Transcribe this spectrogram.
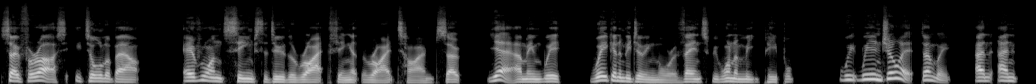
So for us, it's all about everyone seems to do the right thing at the right time. So yeah, I mean, we're, we're going to be doing more events. We want to meet people. We, we enjoy it, don't we? And, and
